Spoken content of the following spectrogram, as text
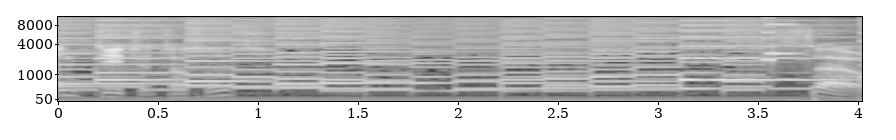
Indeed it doesn't. So. An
